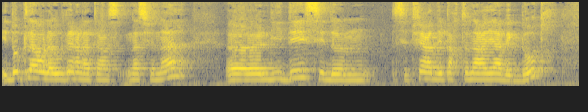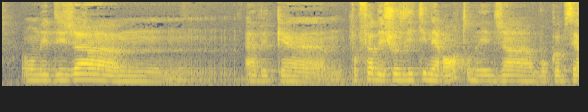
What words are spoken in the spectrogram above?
Et donc là, on l'a ouvert à l'international. Euh, L'idée, c'est de, de faire des partenariats avec d'autres. On est déjà euh, avec un, pour faire des choses itinérantes. On est déjà bon comme c'est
